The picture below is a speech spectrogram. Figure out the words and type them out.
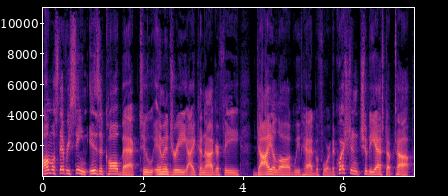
almost every scene is a callback to imagery, iconography, dialogue we've had before. The question should be asked up top.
